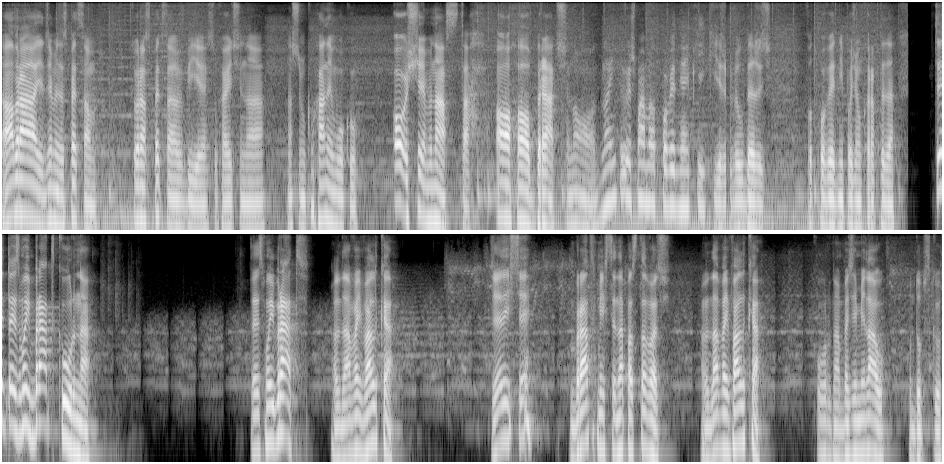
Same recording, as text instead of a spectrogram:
Dobra, jedziemy ze specą. Która speca wbije, słuchajcie, na naszym kochanym łuku. 18. Oho, brać, no. No i tu już mamy odpowiednie pliki, żeby uderzyć w odpowiedni poziom Corrupteda. Ty, to jest mój brat, kurna. To jest mój brat. Ale dawaj walkę. Widzieliście? Brat mnie chce napastować. Ale dawaj walkę. Kurna, będzie mnie lał po dubsku.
